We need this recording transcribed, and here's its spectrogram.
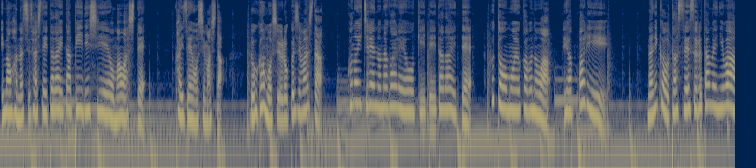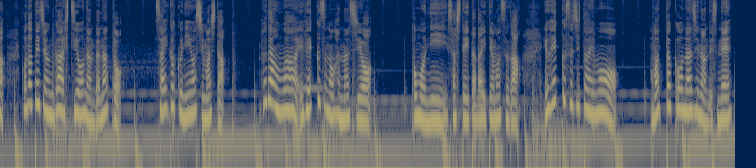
今お話しさせていただいた PDCA を回して改善をしました。動画も収録しました。この一連の流れを聞いていただいて、ふと思い浮かぶのは、やっぱり何かを達成するためにはこの手順が必要なんだなと再確認をしました。普段は FX のお話を主にさせていただいてますが FX 自体も全く同じなんですね。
